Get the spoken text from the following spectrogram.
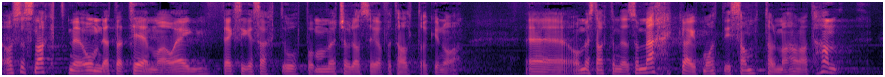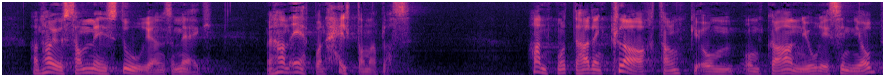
og så snakket vi om dette temaet, og jeg fikk sikkert sagt ord på mye av det som jeg har fortalt dere nå. Eh, og vi snakket om det, Så merka jeg på en måte i samtalen med han at han, han har jo samme historien som meg. Men han er på en helt annen plass. Han på en måte hadde en klar tanke om, om hva han gjorde i sin jobb,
